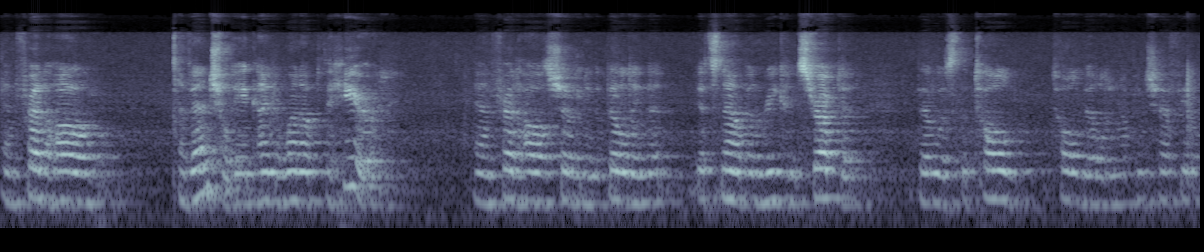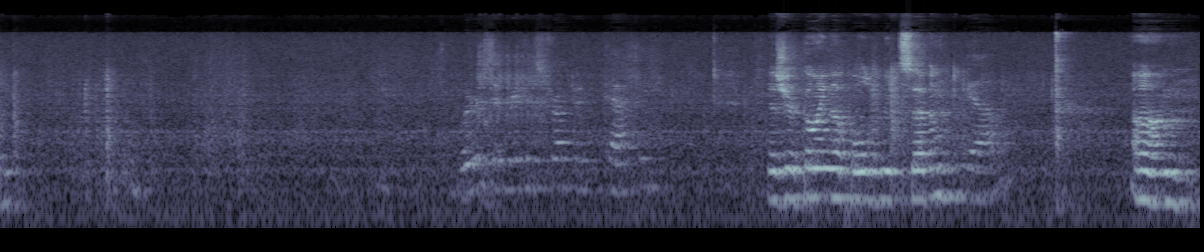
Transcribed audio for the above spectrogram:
And Fred Hall, eventually it kind of went up to here. And Fred Hall showed me the building that it's now been reconstructed. That was the toll, toll building up in Sheffield. Where is it reconstructed, Kathy? As you're going up Old Route 7, Yeah. um,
